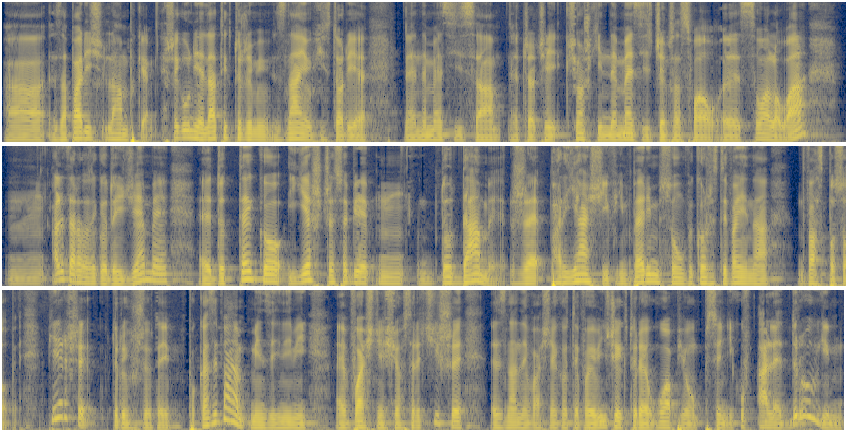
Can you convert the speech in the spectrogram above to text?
a, zapalić lampkę. Szczególnie dla tych, którzy znają historię e, Nemesisa, e, czy raczej książki Nemesis Jamesa Swall- Swallowa, Mm, ale zaraz do tego dojdziemy. E, Do tego jeszcze sobie mm, dodamy, że pariasi w Imperium są wykorzystywani na dwa sposoby. Pierwszy, który już tutaj pokazywałem, między innymi e, właśnie siostry ciszy, znane właśnie jako te wojownicze, które łapią psyników, ale drugim,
